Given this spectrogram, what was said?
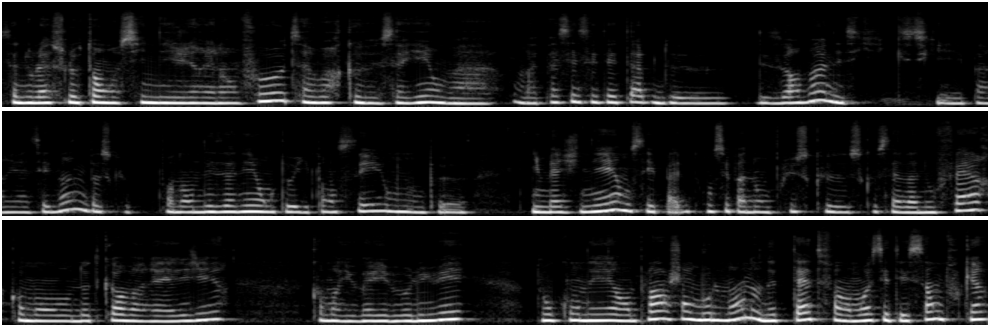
ça nous laisse le temps aussi de digérer l'info, de savoir que ça y est, on va, on va passer cette étape de, des hormones, et ce qui paraît assez dingue, parce que pendant des années, on peut y penser, on peut imaginer, on on sait pas non plus que, ce que ça va nous faire, comment notre corps va réagir, comment il va évoluer. Donc on est en plein chamboulement dans notre tête, enfin moi c'était ça en tout cas.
